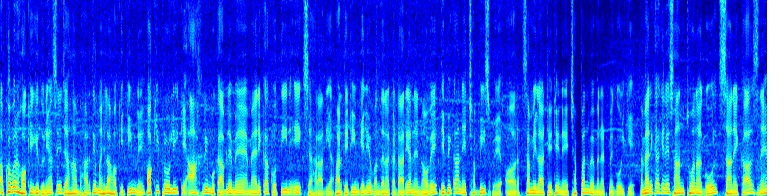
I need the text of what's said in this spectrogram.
अब खबर हॉकी की दुनिया से, जहाँ भारतीय महिला हॉकी टीम ने हॉकी प्रो लीग के आखिरी मुकाबले में अमेरिका को तीन एक से हरा दिया। भारतीय टीम के लिए वंदना कटारिया ने नौवे दीपिका ने छब्बीसवे और समीला टेटे ने छप्पनवे मिनट में गोल किए। अमेरिका के लिए सांत्वना गोल, साने कार्ल्स ने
